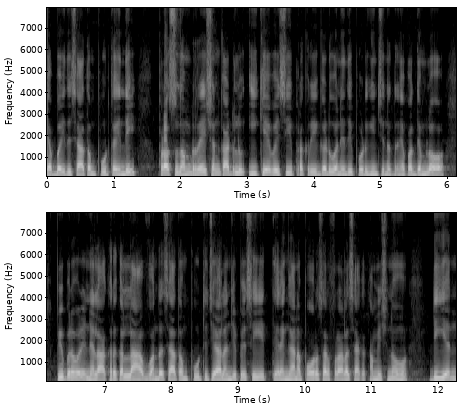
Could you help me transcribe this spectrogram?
డెబ్బై ఐదు శాతం పూర్తయింది. ప్రస్తుతం రేషన్ కార్డులు ఈకేవైసీ ప్రక్రియ గడువు అనేది పొడిగించిన నేపథ్యంలో ఫిబ్రవరి నెలాఖరు కల్లా వంద శాతం పూర్తి చేయాలని చెప్పేసి తెలంగాణ పౌర సరఫరాల శాఖ కమిషను డిఎన్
